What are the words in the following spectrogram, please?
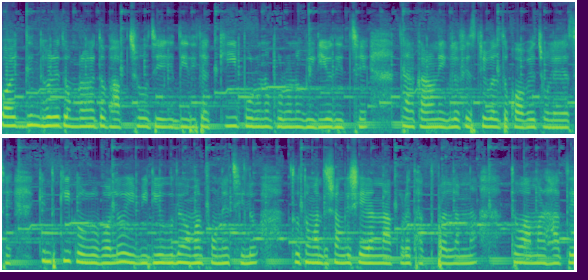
কয়েকদিন ধরে তোমরা হয়তো ভাবছ যে দিদিটা কি পুরনো পুরনো ভিডিও দিচ্ছে। তার কারণ এগুলো ফেস্টিভ্যাল তো কবে চলে গেছে। কিন্তু কি করব বলো, এই ভিডিওগুলো আমার ফোনে ছিল। তো তোমাদের সঙ্গে শেয়ার না করে থাকতে পারলাম না। তো আমার হাতে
